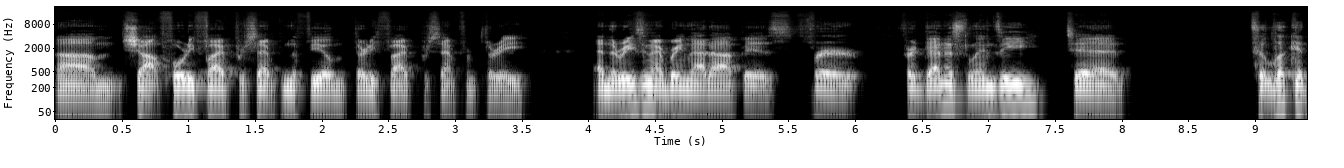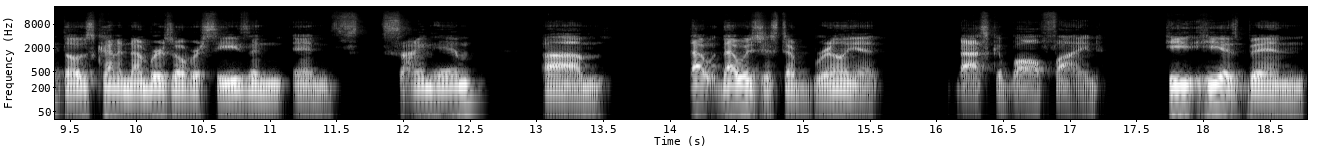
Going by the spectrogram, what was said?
um, shot 45% from the field and 35% from three. And the reason I bring that up is for for Dennis Lindsey to to look at those kind of numbers overseas and and sign him, um, that that was just a brilliant basketball find. He he has been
